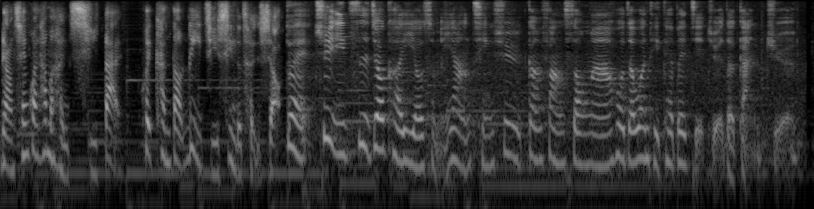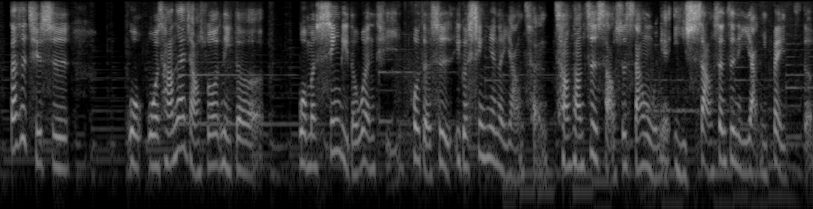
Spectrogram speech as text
两千块，他们很期待会看到立即性的成效。对，去一次就可以有什么样情绪更放松啊，或者问题可以被解决的感觉。但是其实我我常在讲说，你的我们心理的问题，或者是一个信念的养成，常常至少是三五年以上，甚至你养一辈子的，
